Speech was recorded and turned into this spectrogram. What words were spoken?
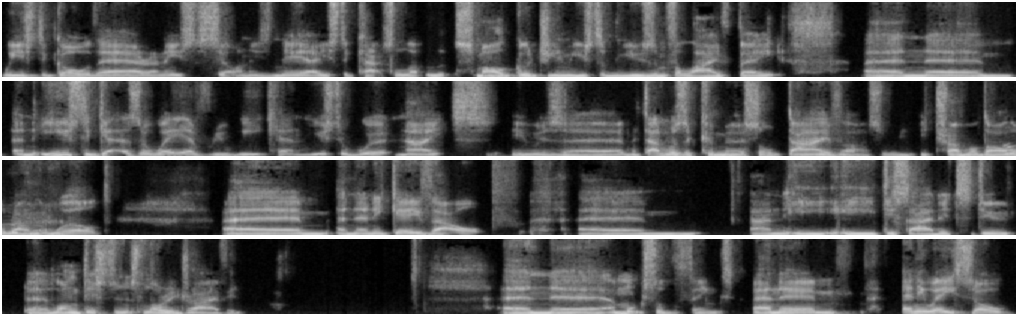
we used to go there, and I used to sit on his knee. I used to catch a lo- small gudgeon. We used to use them for live bait, and um, and he used to get us away every weekend. He used to work nights. He was uh, my dad was a commercial diver, so he, he travelled all around the world. Um, and then he gave that up, um, and he he decided to do uh, long distance lorry driving, and uh, amongst other things. And um, anyway, so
